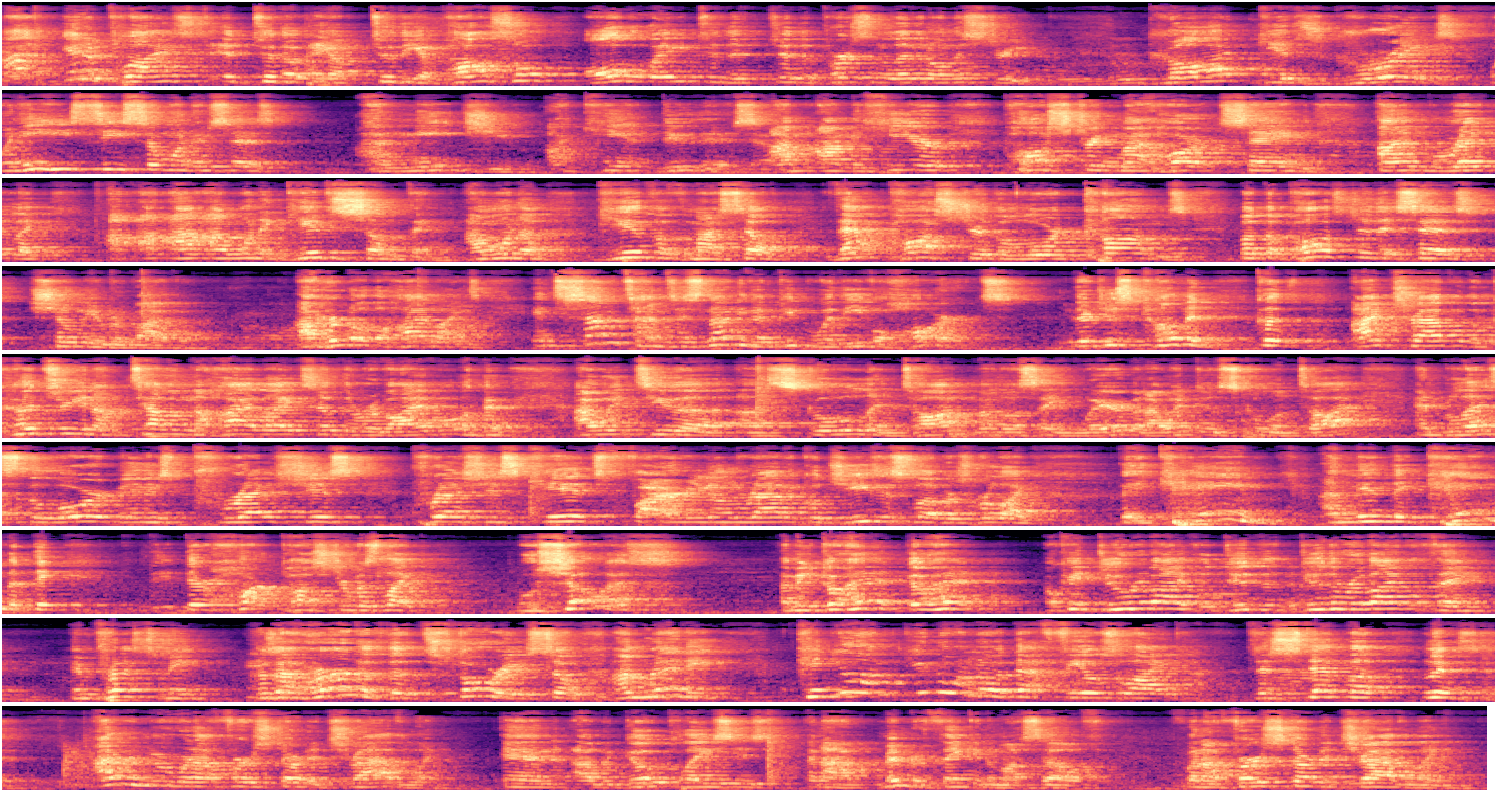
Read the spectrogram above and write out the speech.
I, it applies to the to the apostle all the way to the to the person living on the street. Mm-hmm. God gives grace when he, he sees someone who says, I need you. I can't do this. I'm, I'm here posturing my heart saying, I'm ready. Like, I, I, I want to give something. I want to give of myself. That posture, the Lord comes. But the posture that says, Show me revival. I heard all the highlights. And sometimes it's not even people with evil hearts. They're just coming because I travel the country and I'm telling the highlights of the revival. I went to a, a, school and taught. I'm not going to say where, but I went to a school and taught. And bless the Lord, man, these precious, precious kids, fiery young radical Jesus lovers were like, they came and then they came, but they their heart posture was like, well, show us. I mean, go ahead, go ahead. Okay, do revival, do the do the revival thing. Impress me because I've heard of the stories, so I'm ready. Can you you don't know what that feels like to step up? Listen, I remember when I first started traveling, and I would go places, and I remember thinking to myself, when I first started traveling,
